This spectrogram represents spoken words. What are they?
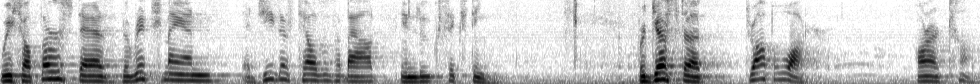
we shall thirst as the rich man that Jesus tells us about in Luke 16. For just a drop of water on our tongue.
